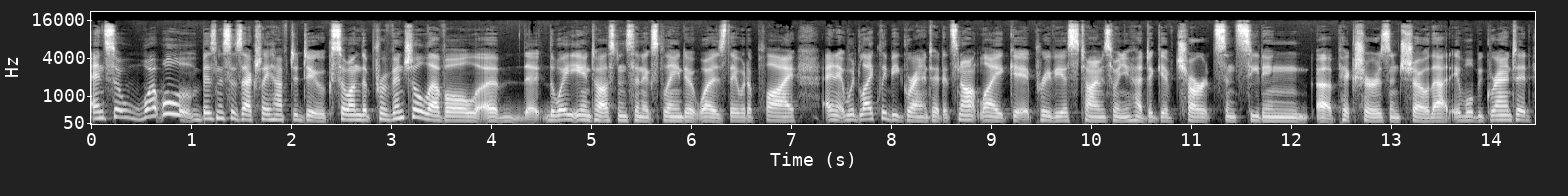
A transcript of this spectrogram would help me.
and so, what will businesses actually have to do? So, on the provincial level, uh, the, the, way Ian Tostenson explained it was they would apply and it would likely be granted. It's not like previous times when you had to give charts and seating uh, pictures and show that. It will be granted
